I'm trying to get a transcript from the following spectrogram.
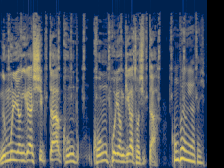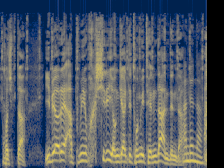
눈물 연기가 쉽다. 공, 공포 연기가 더 쉽다. 공포 영화가 더 쉽다. 더 쉽다. 이별의 아픔이 확실히 연기할 때 도움이 된다 안 된다. 안 된다.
